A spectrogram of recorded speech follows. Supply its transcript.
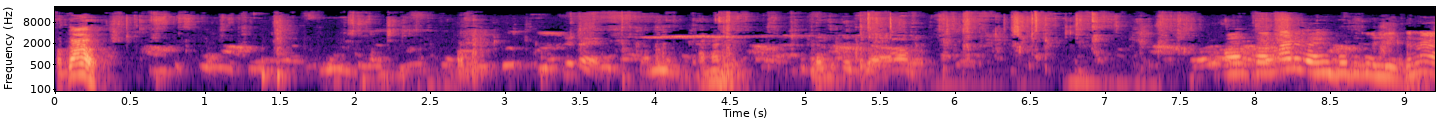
அக்கா கண்ணாடி வாங்கி போட்டு சொல்லிட்டுனா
